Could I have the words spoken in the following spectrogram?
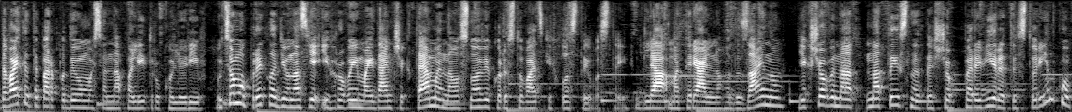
Давайте тепер подивимося на палітру кольорів. У цьому прикладі у нас є ігровий майданчик теми на основі користувацьких властивостей для матеріального дизайну. Якщо ви натиснете, щоб перевірити сторінку,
